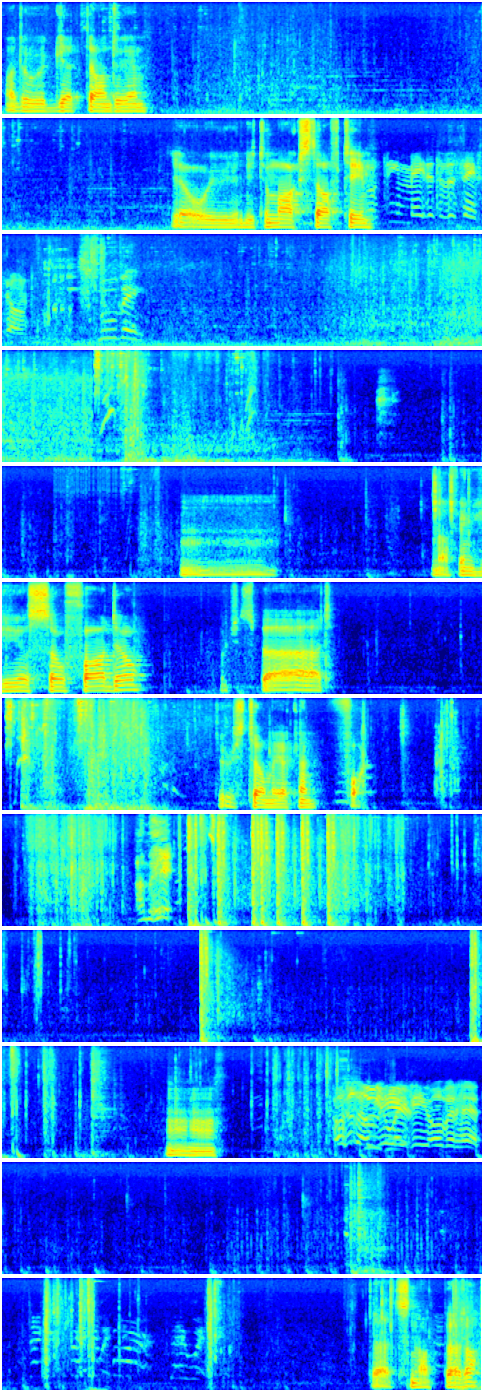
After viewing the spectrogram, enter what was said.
How do we get down to him? Yeah, we need to mark stuff, team. Your team made it to the safe zone. Moving. Hmm. Nothing here so far though, which is bad. Just tell me I can fuck. I'm hit. Hostile UAV overhead. That's not better.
